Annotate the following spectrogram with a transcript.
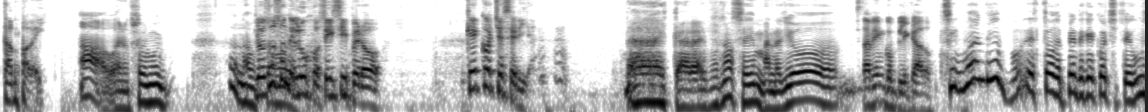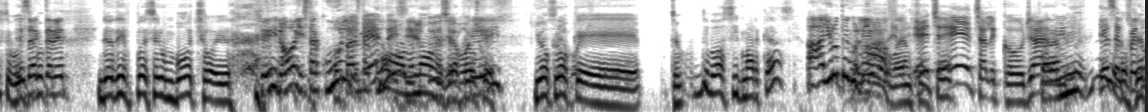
Tampa Bay? Ah, bueno, son muy... no, Los dos son de lujo, sí, sí, pero ¿qué coche sería? Ay, caray, pues no sé, mano, yo... Está bien complicado. Sí, bueno, pues, esto depende de qué coche te guste. Exactamente. Yo digo, puede ser un bocho. y- Sí, no, y está cool. Totalmente. está cool. No, no, no, yo creo bocho. que... Yo creo que... ¿Te, ¿te vas a decir marcas? Ah, yo no tengo. Ah, bueno. Eche- échale, coach. Ya, Para mí, ya es el los jefes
